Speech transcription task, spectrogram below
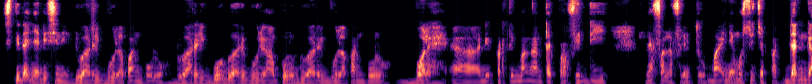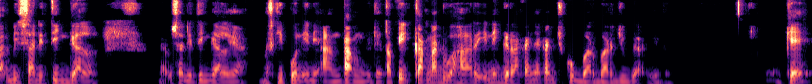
setidaknya di sini 2080 2000 2050 2080 boleh uh, dipertimbangkan take profit di level-level itu. Mainnya mesti cepat dan nggak bisa ditinggal. Nggak bisa ditinggal ya meskipun ini antam gitu tapi karena dua hari ini gerakannya kan cukup barbar juga gitu. Oke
